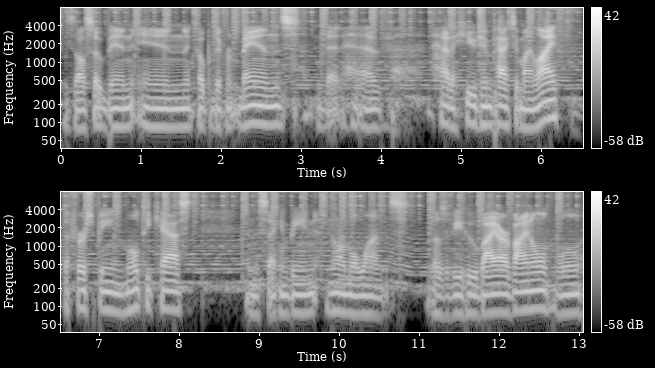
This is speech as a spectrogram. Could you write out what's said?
He's also been in a couple different bands that have had a huge impact in my life. The first being Multicast, and the second being Normal Ones. Those of you who buy our vinyl will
